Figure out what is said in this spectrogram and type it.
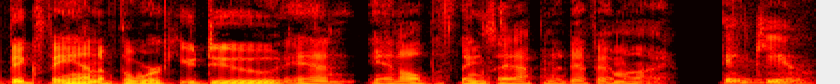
big fan of the work you do and, and all the things that happen at FMI. Thank you.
